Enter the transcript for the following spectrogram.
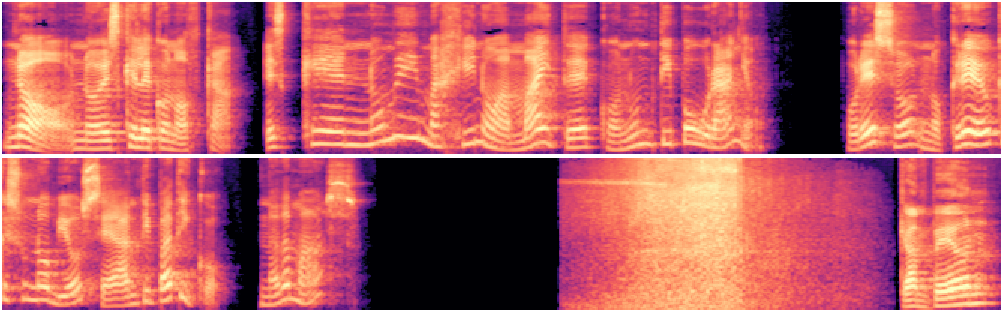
No, no es que le conozca, es que no me imagino a Maite con un tipo huraño. Por eso no creo que su novio sea antipático, nada más. Campeón,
